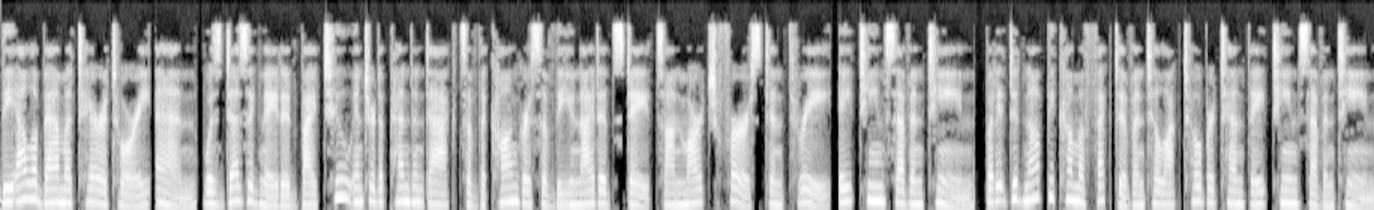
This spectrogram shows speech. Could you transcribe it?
The Alabama Territory N was designated by two interdependent acts of the Congress of the United States on March 1 and 3, 1817, but it did not become effective until October 10, 1817.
